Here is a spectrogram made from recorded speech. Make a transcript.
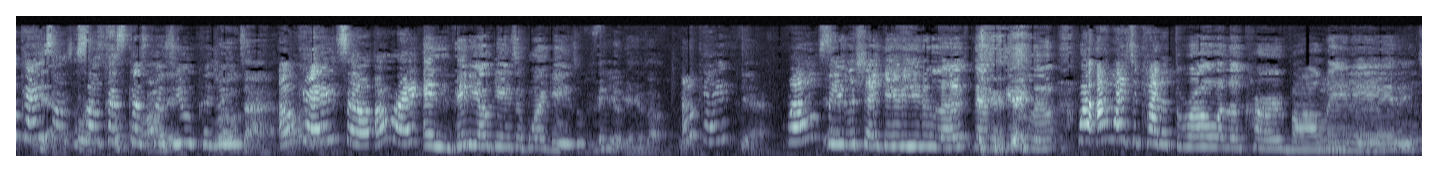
Okay, Yeah, so of so course. because because you because you Tide, okay. day. So all right, and video games or board games. Video games. All, Okay. Yeah. Well, see, Lashay giving you the look. That's a good look. Well, I like to kind of throw a little curveball in it and mm-hmm.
